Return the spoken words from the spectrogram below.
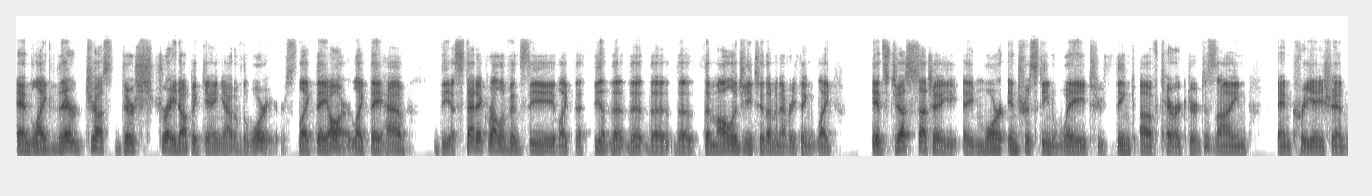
and like they're just they're straight up a gang out of the Warriors. Like they are. Like they have the aesthetic relevancy, like the the the the the, the themology to them and everything. Like it's just such a a more interesting way to think of character design and creation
